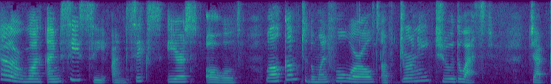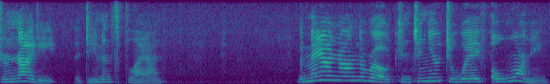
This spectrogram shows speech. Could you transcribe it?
Hello everyone, I'm Cece. I'm six years old. Welcome to the wonderful world of Journey to the West. Chapter 90 The Demon's Plan. The man on the road continued to wave a warning.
